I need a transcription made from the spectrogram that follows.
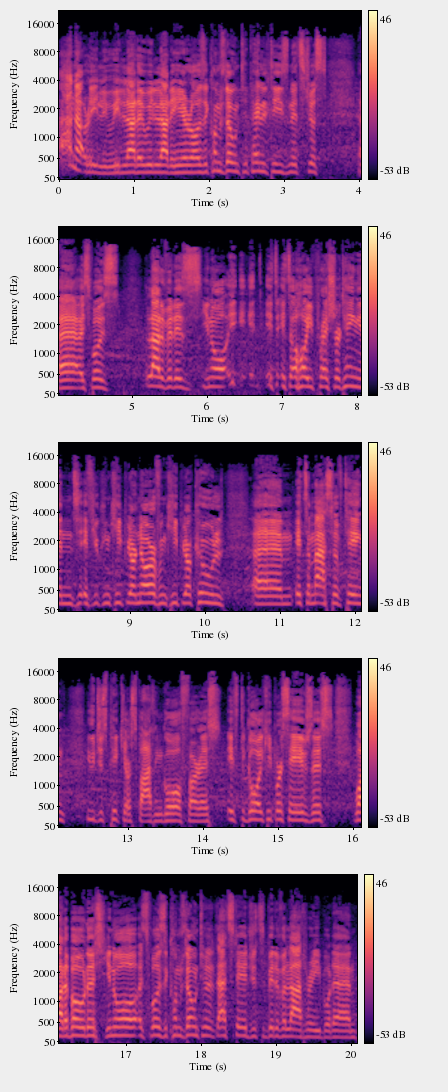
Ah, not really. We a lot of we lot of heroes. It comes down to penalties, and it's just, uh, I suppose, a lot of it is, you know, it, it, it's a high pressure thing, and if you can keep your nerve and keep your cool, um, it's a massive thing. You just pick your spot and go for it. If the goalkeeper saves it, what about it? You know, I suppose it comes down to at that stage. It's a bit of a lottery, but um,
